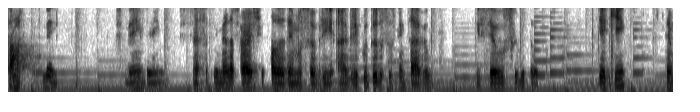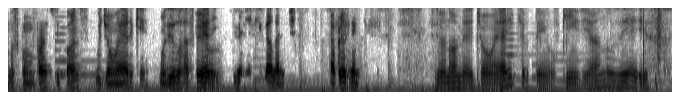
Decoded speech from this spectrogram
Tá. Bem, bem, bem. Nessa primeira parte falaremos sobre a agricultura sustentável e seus subtópicos. E aqui temos como participantes o John Eric, Murilo Rasquelli e o Henrique Galete. Apresente. Meu nome é John Eric, eu tenho 15 anos e é isso.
